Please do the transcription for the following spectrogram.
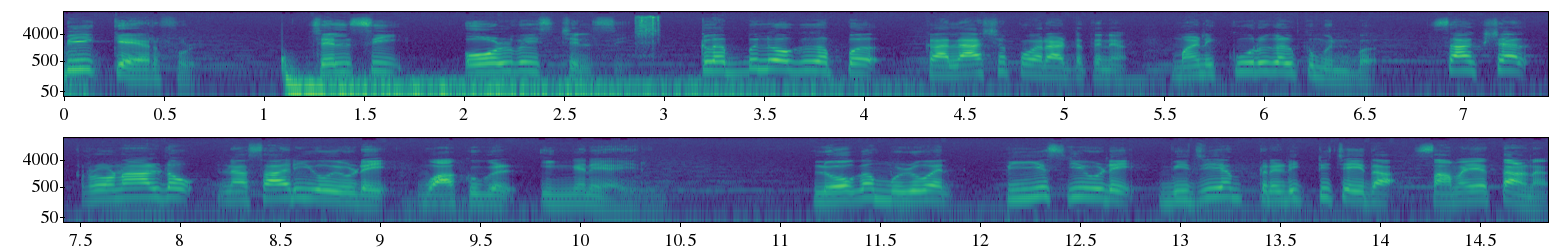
Be careful Chelsea always Chelsea club ലോകകപ്പ് കലാശ പോരാട്ടത്തിന് മണിക്കൂറുകൾക്ക് മുൻപ് സാക്ഷാൽ റൊണാൾഡോ നസാരിയോയുടെ വാക്കുകൾ ഇങ്ങനെയായിരുന്നു. ലോകം മുഴുവൻ പി എസ് ജിയുടെ വിജയം പ്രെഡിക്റ്റ് ചെയ്ത സമയത്താണ്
